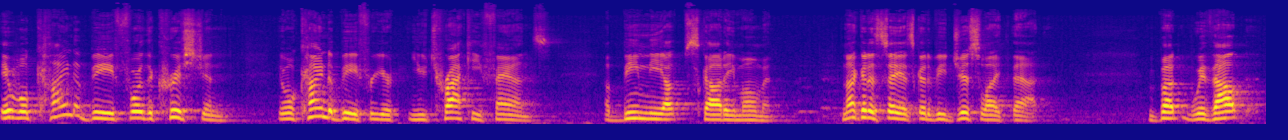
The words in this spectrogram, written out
It will kind of be for the Christian, it will kind of be for your, you Trekkie fans, a beam me up Scotty moment. Not going to say it's going to be just like that, but without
